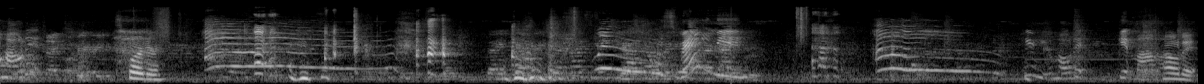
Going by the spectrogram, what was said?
gonna hold it? Squirt her. It's raining. Here, you hold it. Get mama. Hold it.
